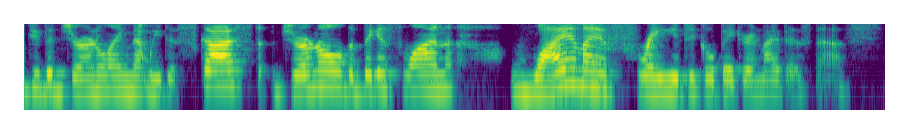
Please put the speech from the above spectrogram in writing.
do the journaling that we discussed. Journal, the biggest one. Why am I afraid to go bigger in my business?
